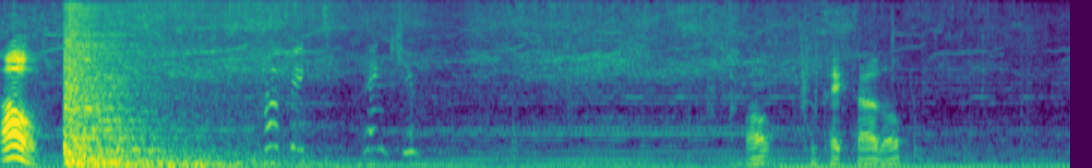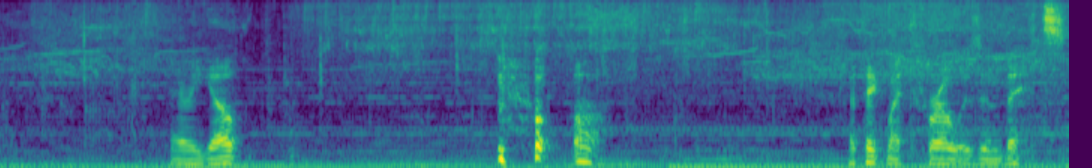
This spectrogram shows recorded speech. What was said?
Oh! Perfect. Thank you. Oh, well, can pick that up. There we go. oh. I think my throat is in bits.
